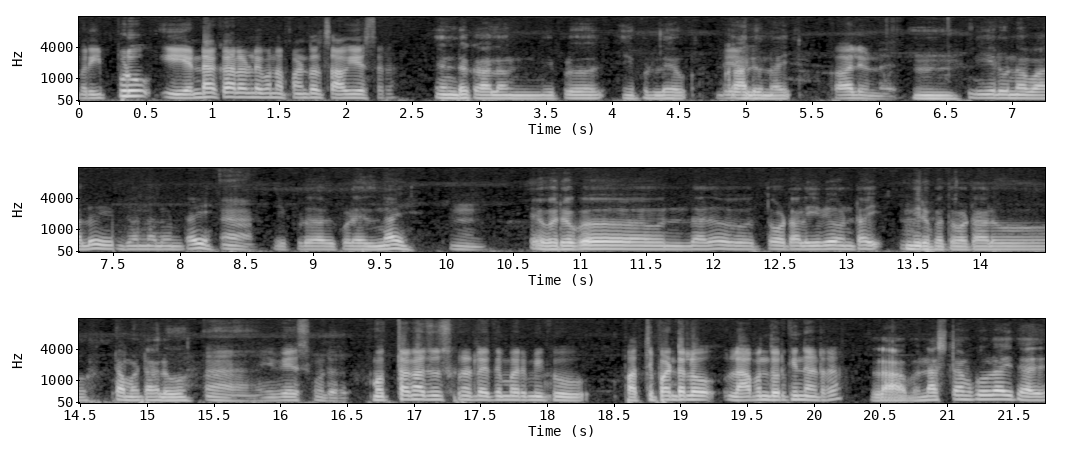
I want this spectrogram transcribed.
మరి ఇప్పుడు ఈ ఎండాకాలంలో ఏమైనా పంటలు సాగు చేస్తారా? ఎండాకాలం ఇప్పుడు ఇప్పుడు లేవు. ఖాళీ ఉన్నాయి. ఖాళీ ఉన్నాయి. నీళ్ళు ఉన్న వాళ్ళు జొన్నలు ఉంటాయి. ఇప్పుడు అవి కూడా వెళ్ళినాయి. ఎవరొక తోటలు ఇవే ఉంటాయి. మిరప తోటలు టమాటాలు. ఇవి వేసుకుంటారు. మొత్తంగా చూసుకున్నట్లయితే మరి మీకు పత్తి పంటలో లాభం దొరికిందంటారా? లాభం నష్టం కూడా అవుతుంది.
